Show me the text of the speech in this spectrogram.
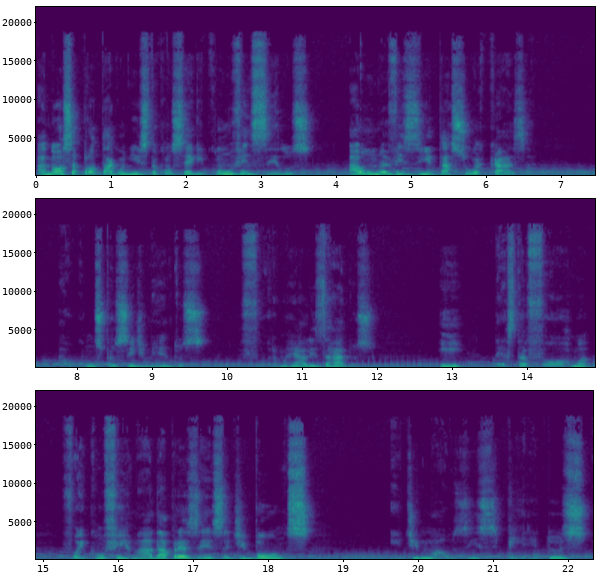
a nossa protagonista consegue convencê-los a uma visita à sua casa. Alguns procedimentos foram realizados e, desta forma, foi confirmada a presença de bons e de maus espíritos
